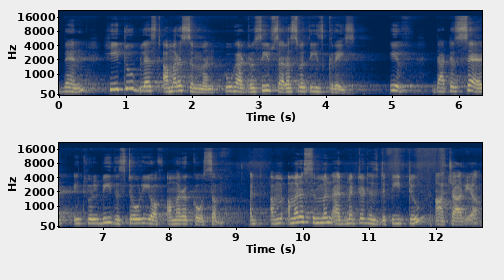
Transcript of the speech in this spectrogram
Then he too blessed Amarasimhan, who had received Saraswati's grace. If that is said, it will be the story of Amarakosam. Ad- Am- admitted his defeat to Acharya.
